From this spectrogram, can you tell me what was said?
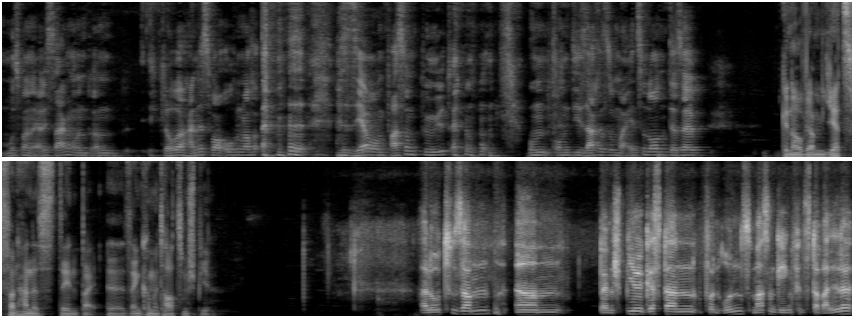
muss man ehrlich sagen. Und, und ich glaube, Hannes war auch noch sehr um Fassung bemüht, um, um die Sache so mal einzunordnen. Deshalb Genau, wir haben jetzt von Hannes den, äh, seinen Kommentar zum Spiel. Hallo zusammen. Ähm, beim Spiel gestern von uns, Massen gegen Finsterwalde,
